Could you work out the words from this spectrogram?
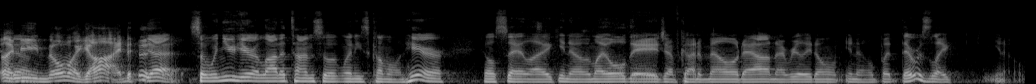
I mean, oh my God. yeah. So when you hear a lot of times, so when he's come on here, he'll say like, you know, in my old age, I've kind of mellowed out, and I really don't, you know. But there was like, you know,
